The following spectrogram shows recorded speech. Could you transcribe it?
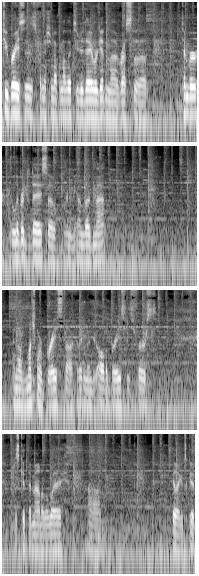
two braces, finishing up another two today. We're getting the rest of the timber delivered today, so we're gonna be unloading that. And I have much more brace stock. I think I'm gonna do all the braces first. Just get them out of the way. Um, feel like it's good,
